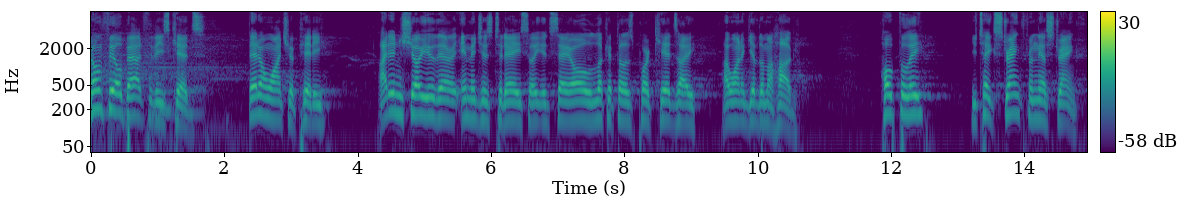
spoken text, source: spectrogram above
Don't feel bad for these kids. They don't want your pity. I didn't show you their images today so you'd say, oh, look at those poor kids. I, I want to give them a hug. Hopefully, you take strength from their strength.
